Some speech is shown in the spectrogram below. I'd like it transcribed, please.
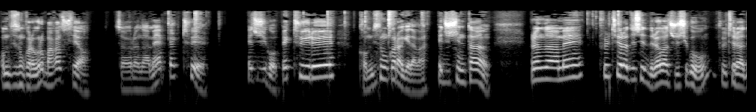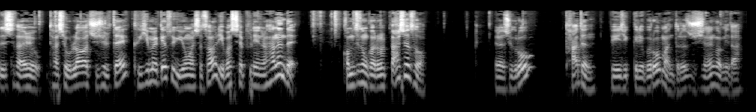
엄지손가락으로 막아주세요. 자, 그런 다음에 back twirl 해주시고, back twirl을 검지손가락에다가 해주신 다음, 그런 다음에 full twirl 하듯이 내려가 주시고, full twirl 하듯이 다시 올라가 주실 때 그 힘을 계속 이용하셔서 reverse chaplin을 하는데, 검지손가락을 빼셔서, 이런 식으로 닫은 basic 그립으로 만들어 주시는 겁니다.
